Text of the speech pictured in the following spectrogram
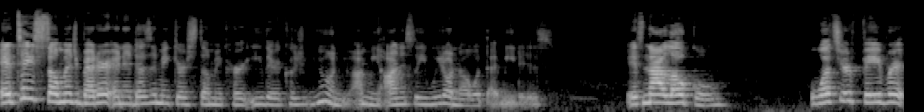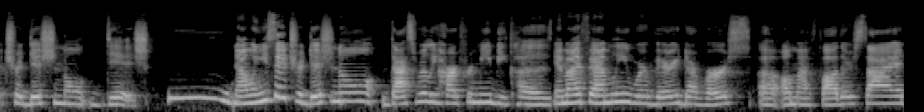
it tastes so much better, and it doesn't make your stomach hurt either. Cause you, I mean, honestly, we don't know what that meat is. It's not local. What's your favorite traditional dish? Now, when you say traditional, that's really hard for me because in my family, we're very diverse. Uh, on my father's side,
